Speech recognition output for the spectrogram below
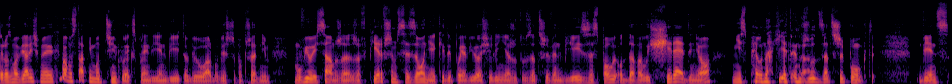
rozmawialiśmy, chyba w ostatnim odcinku Explain the NBA to było, albo jeszcze poprzednim, mówiłeś sam, że, że w pierwszym sezonie, kiedy pojawiła się linia rzutów za trzy w NBA, zespoły oddawały średnio niespełna jeden rzut za trzy punkty. Więc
